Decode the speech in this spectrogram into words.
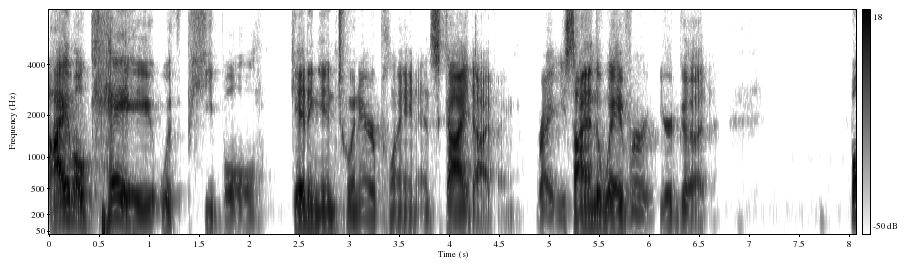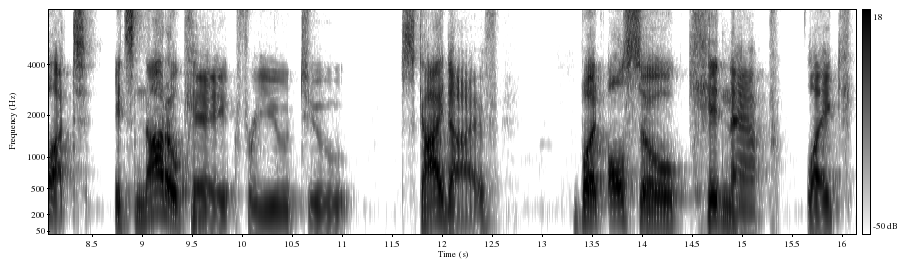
I am okay with people getting into an airplane and skydiving, right? You sign the waiver, you're good. But it's not okay for you to skydive, but also kidnap like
